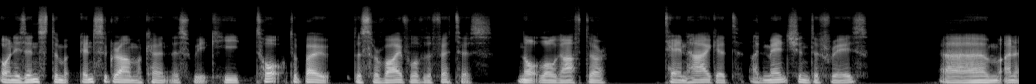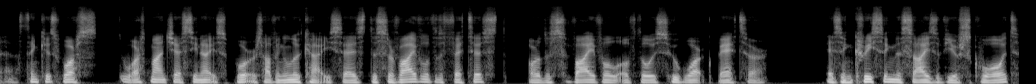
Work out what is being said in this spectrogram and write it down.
on his Insta- Instagram account this week, he talked about the survival of the fittest not long after Ten Hag had, had mentioned the phrase. Um, and I think it's worth, worth Manchester United supporters having a look at. He says, the survival of the fittest or the survival of those who work better Is increasing the size of your squad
